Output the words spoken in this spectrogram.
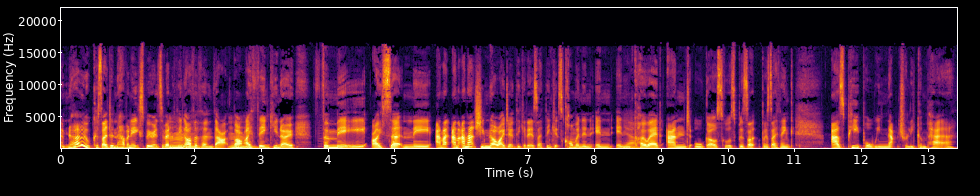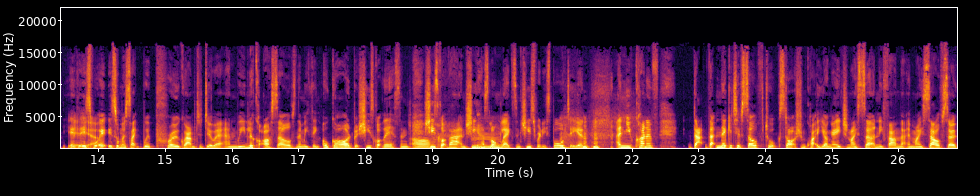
don't know because I didn't have any experience of anything other mm. than that. But I mm. think you know, for me, I certainly and I, and, and actually no, I don't think it is. I think it's common in in, in Yeah. co-ed and all girls schools because I, because I think. As people, we naturally compare. It- it's, yeah. it's almost like we're programmed to do it, and we look at ourselves and then we think, "Oh God, but she's got this, and oh. she's got that, and she has long mm. legs, and she's really sporty," and and you kind of that that negative self talk starts from quite a young age, and I certainly found that in myself. So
